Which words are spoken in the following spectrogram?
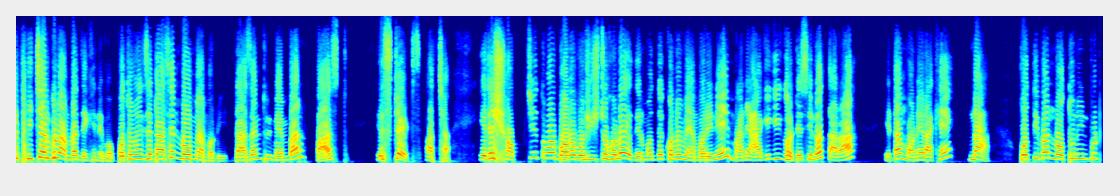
এর ফিচারগুলো আমরা দেখে নেব। প্রথমে যেটা আছে no memory doesn't remember past states আচ্ছা এদের সবচেয়ে তোমার বড় বৈশিষ্ট্য হলো এদের মধ্যে কোনো মেমোরি নেই। মানে আগে কি ঘটেছিল তারা এটা মনে রাখে না। প্রতিবার নতুন ইনপুট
